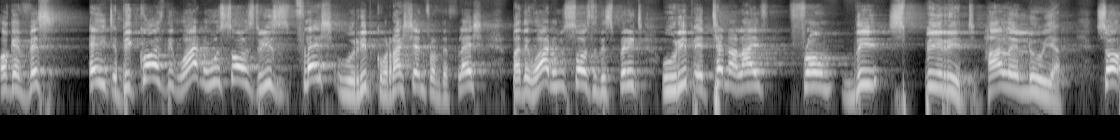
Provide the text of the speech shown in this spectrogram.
Okay, verse 8 Because the one who sows to his flesh will reap corruption from the flesh, but the one who sows to the spirit will reap eternal life from the spirit. Hallelujah. So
